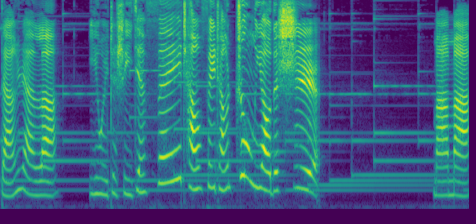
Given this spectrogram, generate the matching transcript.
当然了。因为这是一件非常非常重要的事，妈妈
